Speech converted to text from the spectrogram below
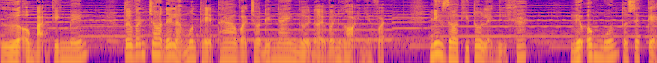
Thưa ông bạn kính mến, tôi vẫn cho đấy là môn thể thao và cho đến nay người đời vẫn gọi như vậy. Nhưng giờ thì tôi lại nghĩ khác. Nếu ông muốn tôi sẽ kể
